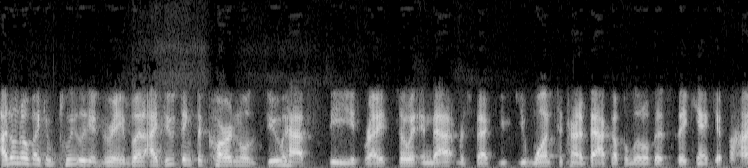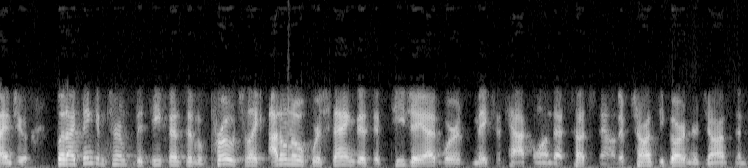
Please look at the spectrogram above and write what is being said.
I don't know if I completely agree, but I do think the Cardinals do have speed, right? So in that respect, you, you want to kind of back up a little bit so they can't get behind you. But I think in terms of the defensive approach, like I don't know if we're saying this if T.J. Edwards makes a tackle on that touchdown, if Chauncey Gardner Johnson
